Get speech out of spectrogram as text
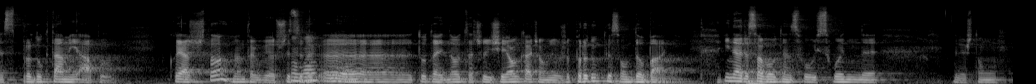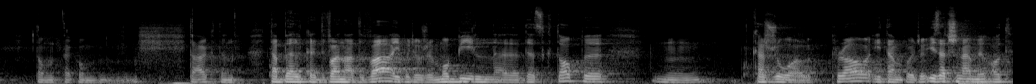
y, z produktami Apple. Kojarzysz to? On tak wiesz, wszyscy Mhm, tak, e, tutaj no, zaczęli się jąkać, on mówił, że produkty są do bani. I narysował ten swój słynny, wiesz, tą, tą taką, tak, ten tabelkę 2 na 2 i powiedział, że mobilne desktopy, mm, casual pro i tam powiedział, i zaczynamy od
